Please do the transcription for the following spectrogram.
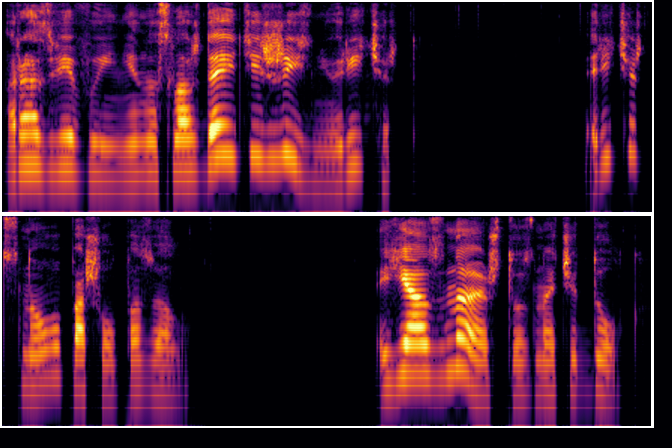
Разве вы не наслаждаетесь жизнью, Ричард? Ричард снова пошел по залу. Я знаю, что значит долг.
